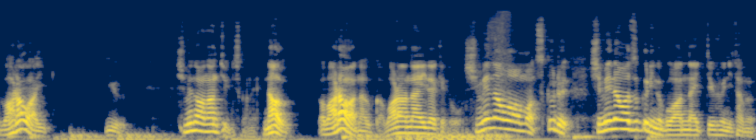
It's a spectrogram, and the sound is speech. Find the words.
わらは言う。しめ縄なんて言うんですかね。なう。わらはなうか、わらないだけど、しめ縄はまあ作る、しめ縄作りのご案内っていう風に多分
